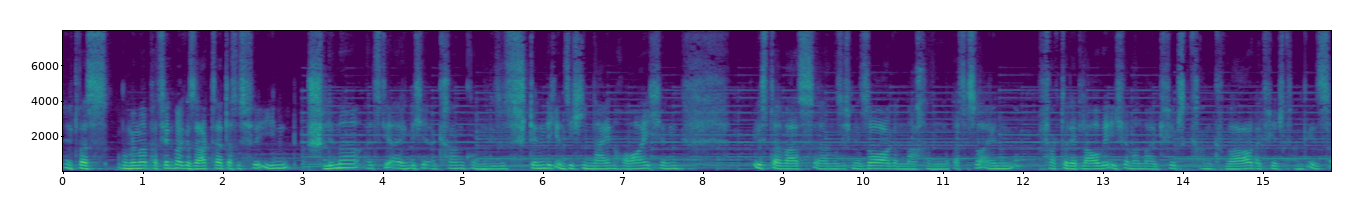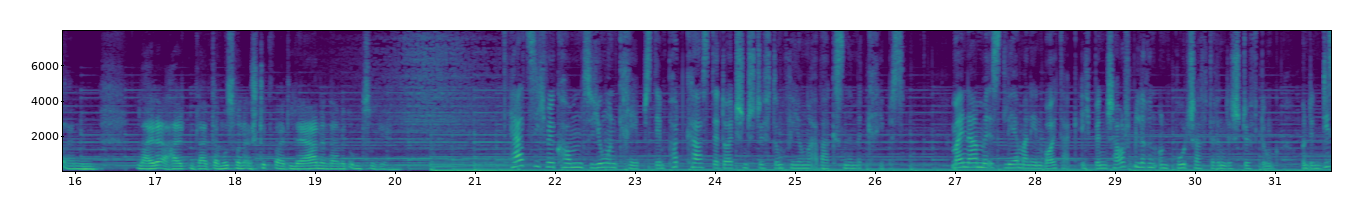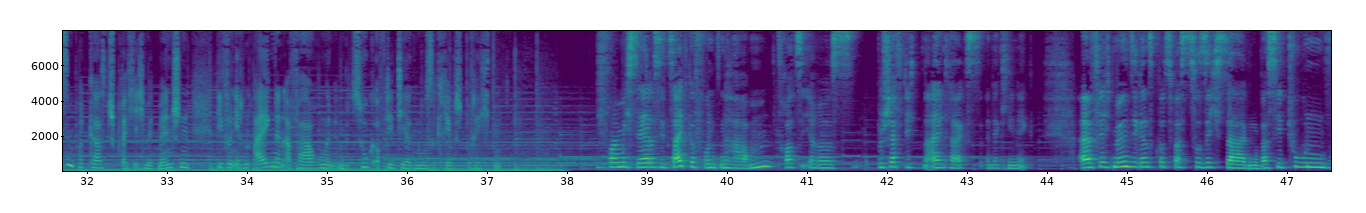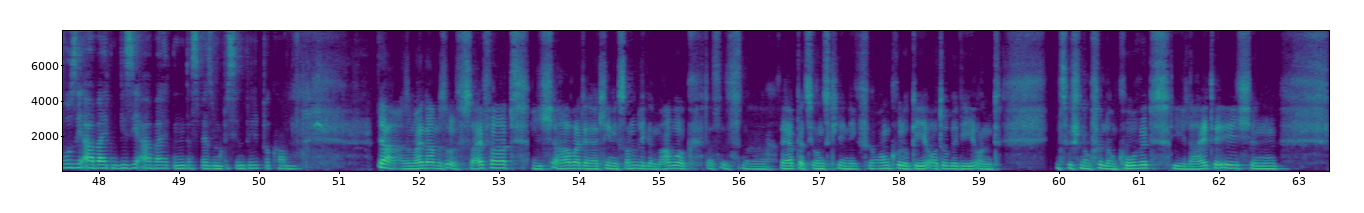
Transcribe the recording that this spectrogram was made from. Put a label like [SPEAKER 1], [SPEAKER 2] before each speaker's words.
[SPEAKER 1] etwas, wo mir mein Patient mal gesagt hat, das ist für ihn schlimmer als die eigentliche Erkrankung. Dieses ständig in sich hineinhorchen. Ist da was? Äh, muss ich mir Sorgen machen? Das ist so ein Faktor, der glaube ich, wenn man mal krebskrank war oder krebskrank ist, einem leider erhalten bleibt. Da muss man ein Stück weit lernen, damit umzugehen.
[SPEAKER 2] Herzlich willkommen zu Jung und Krebs, dem Podcast der Deutschen Stiftung für junge Erwachsene mit Krebs. Mein Name ist Lea Marleen Wojtak. Ich bin Schauspielerin und Botschafterin der Stiftung. Und in diesem Podcast spreche ich mit Menschen, die von ihren eigenen Erfahrungen in Bezug auf die Diagnose Krebs berichten. Ich freue mich sehr, dass Sie Zeit gefunden haben, trotz Ihres beschäftigten Alltags in der Klinik. Äh, vielleicht mögen Sie ganz kurz was zu sich sagen, was Sie tun, wo Sie arbeiten, wie Sie arbeiten, dass wir so ein bisschen Bild bekommen.
[SPEAKER 1] Ja, also mein Name ist Ulf Seifert. Ich arbeite in der Klinik Sonnenblick in Marburg. Das ist eine Rehabilitationsklinik für Onkologie, Orthopädie und inzwischen auch für Long-Covid. Die leite ich. Bin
